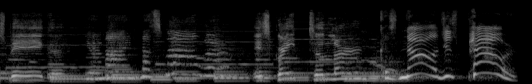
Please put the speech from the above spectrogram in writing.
grows bigger. Your mind must flower. It's great to learn. Cause knowledge is power.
